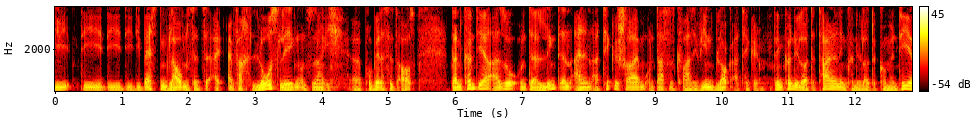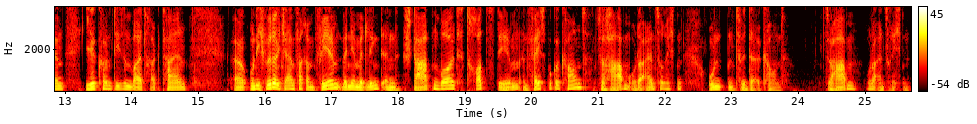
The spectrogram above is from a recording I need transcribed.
die, die, die, die, die besten Glaubenssätze, einfach loslegen und zu sagen, ich äh, probiere das jetzt aus, dann könnt ihr also unter LinkedIn einen Artikel schreiben und das ist quasi wie ein Blogartikel. Den können die Leute teilen, den können die Leute kommentieren. Ihr könnt diesen Beitrag teilen. Äh, und ich würde euch einfach empfehlen, wenn ihr mit LinkedIn starten wollt, trotzdem einen Facebook-Account zu haben oder einzurichten und einen Twitter-Account zu haben oder einzurichten.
